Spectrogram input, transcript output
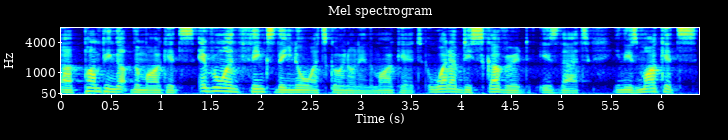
uh, pumping up the markets. Everyone thinks they know what's going on in the market. What I've discovered is that in these markets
